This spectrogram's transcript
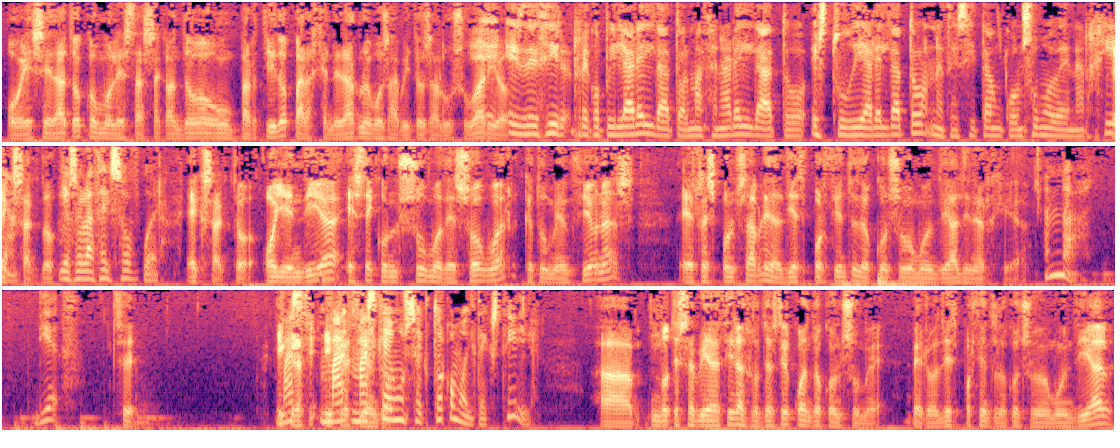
o ese dato cómo le estás sacando un partido para generar nuevos hábitos al usuario. Es decir, recopilar el dato, almacenar el dato, estudiar el dato necesita un consumo de energía. Exacto. Y eso lo hace el software. Exacto. Hoy en día, ese consumo de software que tú mencionas es responsable del 10% del consumo mundial de energía. Anda, 10. Sí. más, que un sector como el textil. Ah, no te sabría decir absolutamente cuánto consume, pero el 10% del consumo mundial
